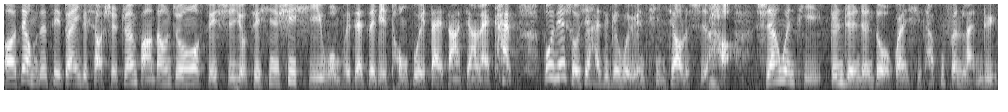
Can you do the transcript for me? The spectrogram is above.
呃，在我们的这段一个小时专访当中，随时有最新的讯息，我们会在这边同步也带大家来看。不过今天首先还是给委员请教的是，哈，食安问题跟人人都有关系，它不分蓝绿。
